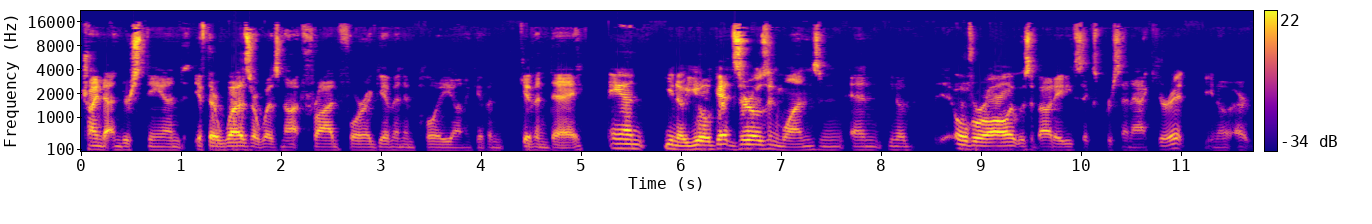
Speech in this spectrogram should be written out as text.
trying to understand if there was or was not fraud for a given employee on a given given day. And you know you'll get zeros and ones, and and you know overall it was about 86% accurate. You know, or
